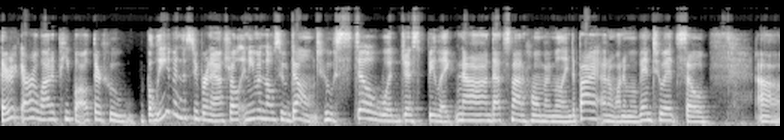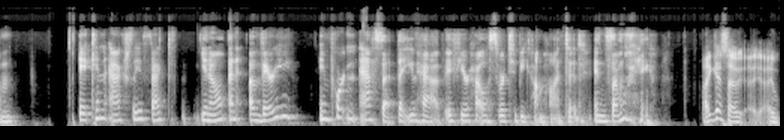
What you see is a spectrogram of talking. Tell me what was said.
there are a lot of people out there who believe in the supernatural, and even those who don't, who still would just be like, nah, that's not a home I'm willing to buy. I don't want to move into it. So, um, it can actually affect, you know, an, a very important asset that you have if your house were to become haunted in some way. I guess I, I,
